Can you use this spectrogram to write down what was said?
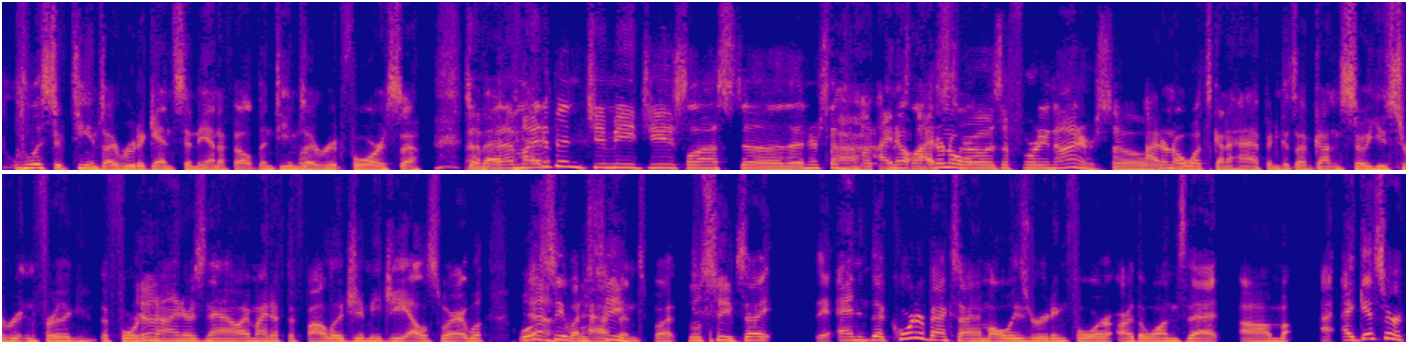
list of teams I root against in the NFL than teams I root for. So, so that, that might have been Jimmy G's last uh, the interception. Uh, I know. I don't know. As a 49er, so I don't know what's going to happen because I've gotten so used to rooting for the, the 49ers yeah. now. I might have to follow Jimmy G elsewhere. We'll we'll yeah, see what we'll happens, see. but we'll see. So and the quarterbacks I am always rooting for are the ones that um, I guess are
